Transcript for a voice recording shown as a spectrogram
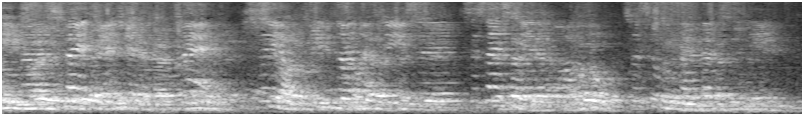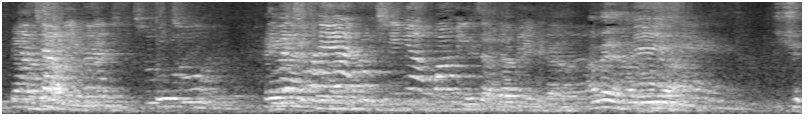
你们是被拣选的族类，是有君尊的祭司，是圣洁的国度，是属神的子民，要叫你们出出，你们出黑暗入奇妙光明者的品格。阿门，哈利路亚。选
